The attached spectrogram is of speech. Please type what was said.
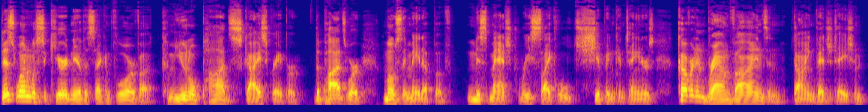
This one was secured near the second floor of a communal pod skyscraper. The pods were mostly made up of mismatched recycled shipping containers covered in brown vines and dying vegetation.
